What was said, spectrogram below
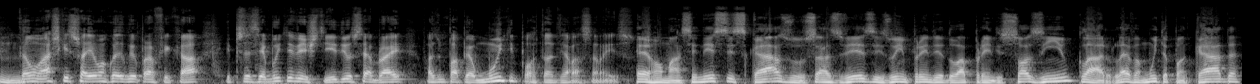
Uhum. Então, acho que isso aí é uma coisa que veio para ficar e precisa ser muito investido e o Sebrae faz um papel muito importante em relação a isso. É, Romácio, nesses casos, às vezes o empreendedor aprende sozinho, claro, leva muita pancada,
